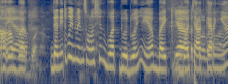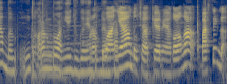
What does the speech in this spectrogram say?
uh, iya. buat- buat- dan itu win-win solution buat dua-duanya ya, baik Iya, buat childcare-nya untuk orang tuanya juga yang orang terdampak. tuanya untuk childcare-nya. Kalau enggak pasti enggak.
